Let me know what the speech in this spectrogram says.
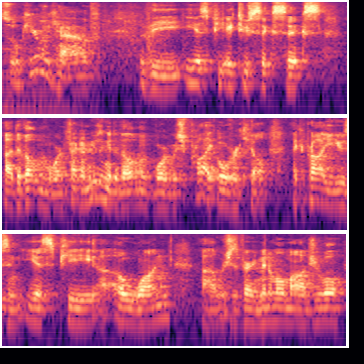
So here we have the ESP8266 uh, development board. In fact, I'm using a development board which is probably overkill. I could probably use an ESP01, uh, which is a very minimal module.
